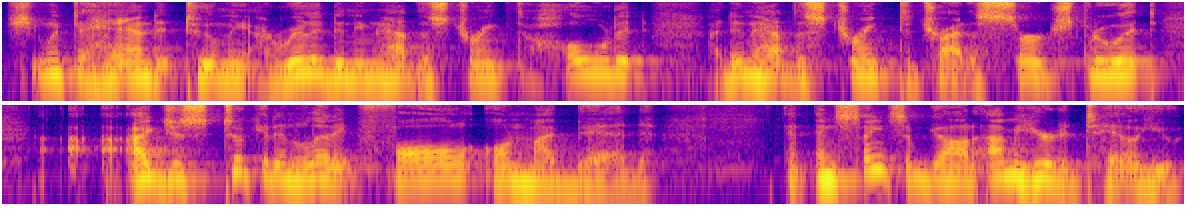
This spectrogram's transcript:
she went to hand it to me. I really didn't even have the strength to hold it, I didn't have the strength to try to search through it. I just took it and let it fall on my bed. And, and saints of God, I'm here to tell you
